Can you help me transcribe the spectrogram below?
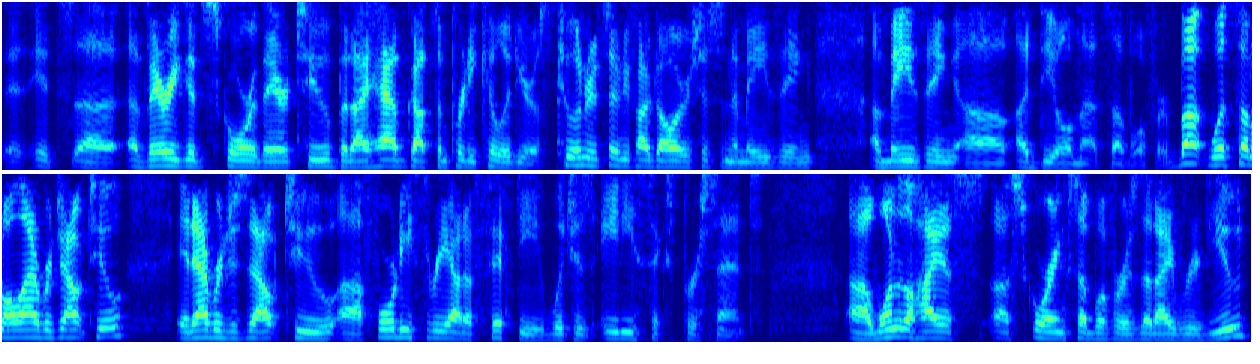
It's a, a, very good score there too, but I have got some pretty killer deals. Two hundred seventy five dollars, just an amazing amazing uh, a deal in that subwoofer. But what's that all average out to? It averages out to uh, 43 out of 50, which is 86%. Uh, one of the highest uh, scoring subwoofers that I've reviewed.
